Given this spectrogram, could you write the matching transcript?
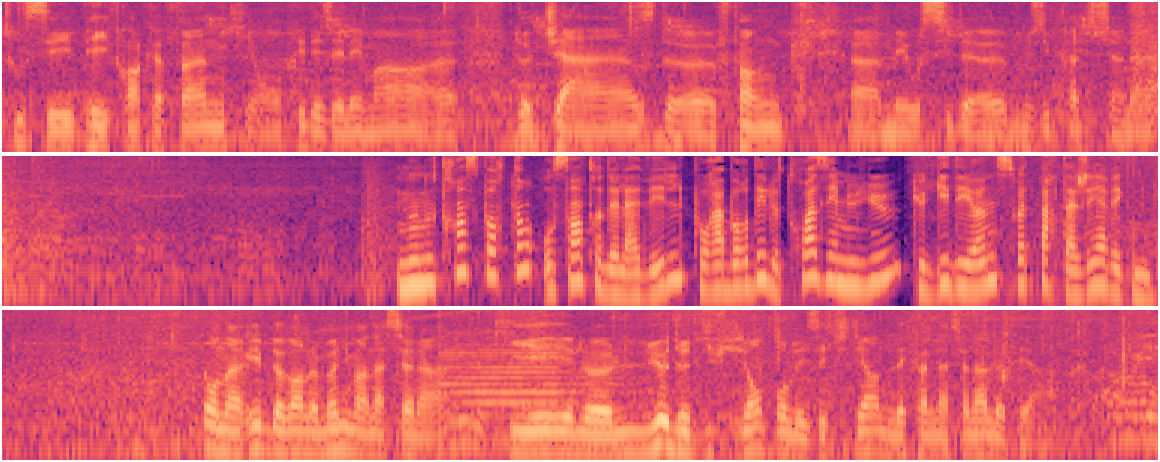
tous ces pays francophones qui ont pris des éléments de jazz, de funk, mais aussi de musique traditionnelle. Nous nous transportons au centre de la ville pour aborder le troisième lieu que Gideon souhaite partager avec nous. On arrive devant le Monument national, qui est le lieu de diffusion pour les étudiants de l'École nationale de théâtre. Oui.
